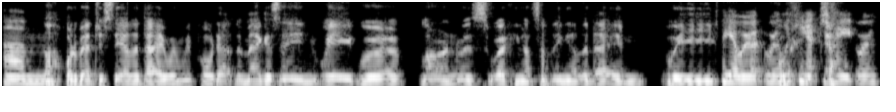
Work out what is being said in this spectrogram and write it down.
Um, oh, what about just the other day when we pulled out the magazine? We were Lauren was working on something the other day, and we yeah we were, we were looking at change. Yeah. We are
